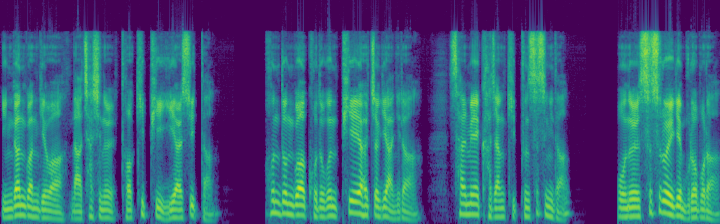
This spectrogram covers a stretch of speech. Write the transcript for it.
인간관계와 나 자신을 더 깊이 이해할 수 있다. 혼돈과 고독은 피해야 할 적이 아니라 삶의 가장 깊은 스승이다. 오늘 스스로에게 물어보라.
